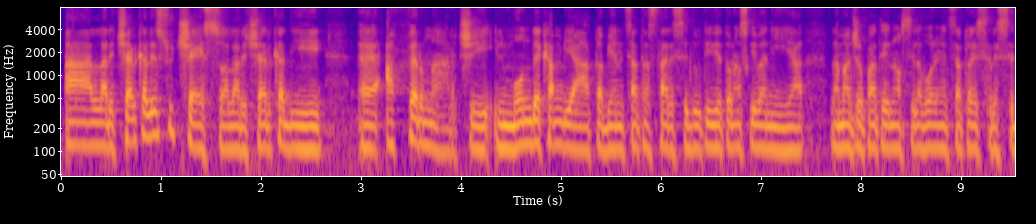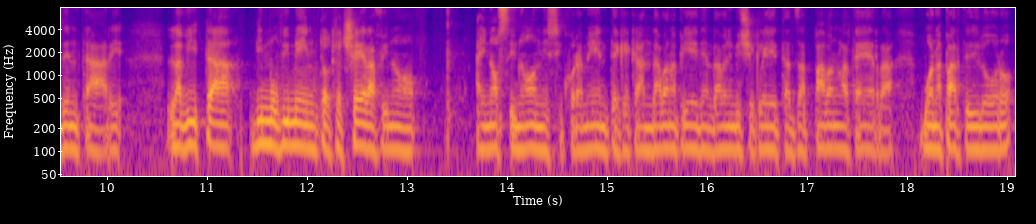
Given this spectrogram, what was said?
alla ricerca del successo, alla ricerca di eh, affermarci, il mondo è cambiato, abbiamo iniziato a stare seduti dietro una scrivania, la maggior parte dei nostri lavori ha iniziato a essere sedentari, la vita di movimento che c'era fino a ai nostri nonni sicuramente che andavano a piedi, andavano in bicicletta, zappavano la terra, buona parte di loro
